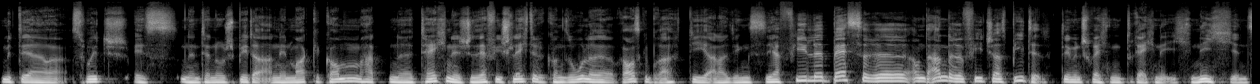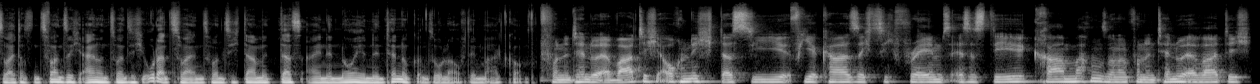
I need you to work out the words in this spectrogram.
Mit der Switch ist Nintendo später an den Markt gekommen gekommen, hat eine technisch sehr viel schlechtere Konsole rausgebracht, die allerdings sehr viele bessere und andere Features bietet. Dementsprechend rechne ich nicht in 2020, 2021 oder 2022 damit, dass eine neue Nintendo-Konsole auf den Markt kommt. Von Nintendo erwarte ich auch nicht, dass sie 4K 60 Frames SSD-Kram machen, sondern von Nintendo erwarte ich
